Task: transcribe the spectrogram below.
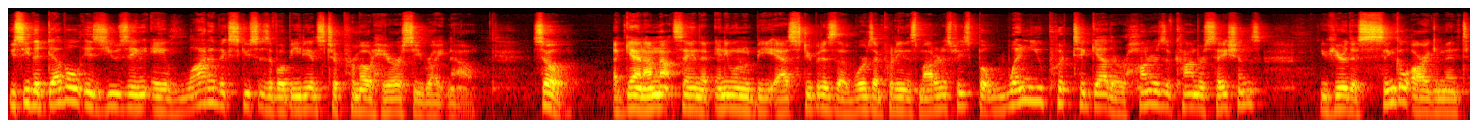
You see, the devil is using a lot of excuses of obedience to promote heresy right now. So, again, I'm not saying that anyone would be as stupid as the words I'm putting in this modernist piece, but when you put together hundreds of conversations, you hear this single argument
